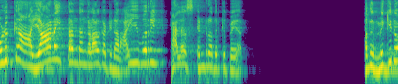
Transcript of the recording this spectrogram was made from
முழுக்க யானை தந்தங்களால் கட்டினார். ஐவரி பேலஸ் என்று அதற்கு பெயர். அது மெகிடோ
